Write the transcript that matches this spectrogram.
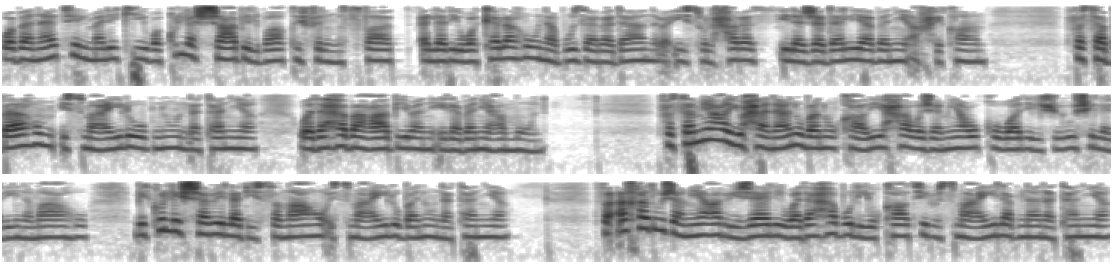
وبنات الملك وكل الشعب الباقي في المصفات الذي وكله نبوزردان رئيس الحرس إلى جدليا بني أحقام. فسباهم إسماعيل بن نتنيا وذهب عابرا إلى بني عمون. فسمع يوحنان بن قاريحة وجميع قواد الجيوش الذين معه بكل الشر الذي صنعه إسماعيل بن نتنيا فأخذوا جميع الرجال وذهبوا ليقاتلوا إسماعيل بن نتنيا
